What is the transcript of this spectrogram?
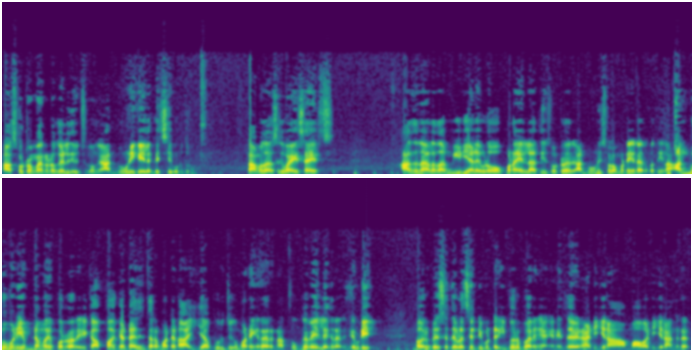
நான் சொல்ற மாதிரி நடக்கும் எழுதி வச்சுக்கோங்க. அன்புமணி கையில கட்சியை கொடுத்துரும். ராமதாஸுக்கு வயசாயிருச்சு. அதனாலதான் மீடியால இவ்வளவு ஓப்பனா எல்லாத்தையும் சொல்றாரு. அன்புமணி சொல்ல மாட்டேங்கிறாரு பாத்தீங்களா? அன்புமணி என்ன மாதிரி போடுறாரு? எங்க அப்பா கேட்டா எதுவும் தர மாட்டேன்? நான் ஐயா புரிஞ்சுக்க மாட்டேங்கிறாரு. நான் தூங்கவே இல்லைங்கிறாரு. எப்படி? அவர் பேசுறது எவ்வளவு சென்டிமெண்ட் இவர் பாருங்க. என்னை அடிக்கிறான் அம்மாவை அடிக்கிறாங்கிறாரு.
